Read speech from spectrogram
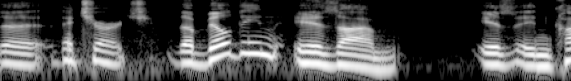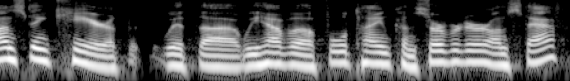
the the church. The building is um, is in constant care with. Uh, we have a full time conservator on staff,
